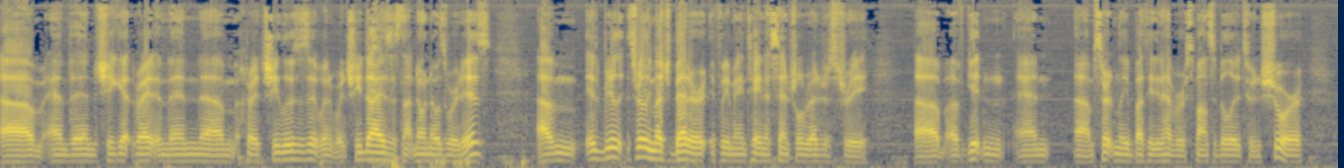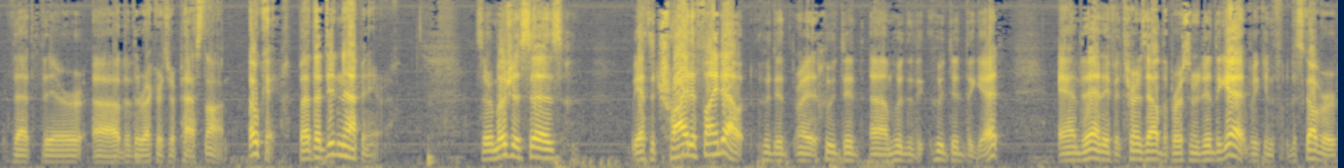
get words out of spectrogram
um, and then she get right, and then um, she loses it when when she dies. It's not no one knows where it is. Um, it really, it's really much better if we maintain a central registry uh, of Gittin, and um, certainly, but they didn't have a responsibility to ensure that their uh, that the records are passed on. Okay, but that didn't happen here. So Moshe says we have to try to find out who did right, who did um, who did the, who did the get, and then if it turns out the person who did the get, we can f- discover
